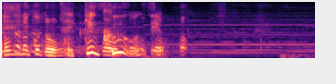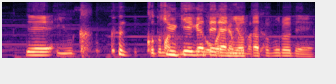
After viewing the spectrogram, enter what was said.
そんなことを。石鹸食う？っていうっでて、いうかことまで休憩がてらに寄ったところで、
